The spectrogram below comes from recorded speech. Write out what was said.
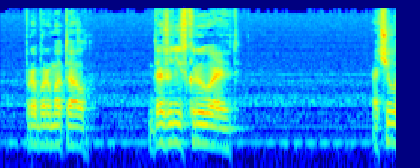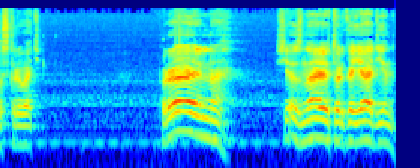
– пробормотал. «Даже не скрывает». «А чего скрывать?» «Правильно. Все знают, только я один.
